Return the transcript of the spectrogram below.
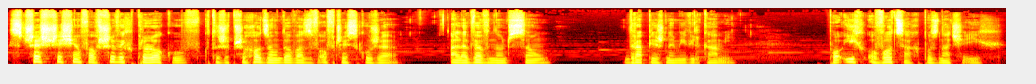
Strzeżcie się fałszywych proroków, którzy przychodzą do was w owczej skórze, ale wewnątrz są drapieżnymi wilkami. Po ich owocach poznacie ich.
